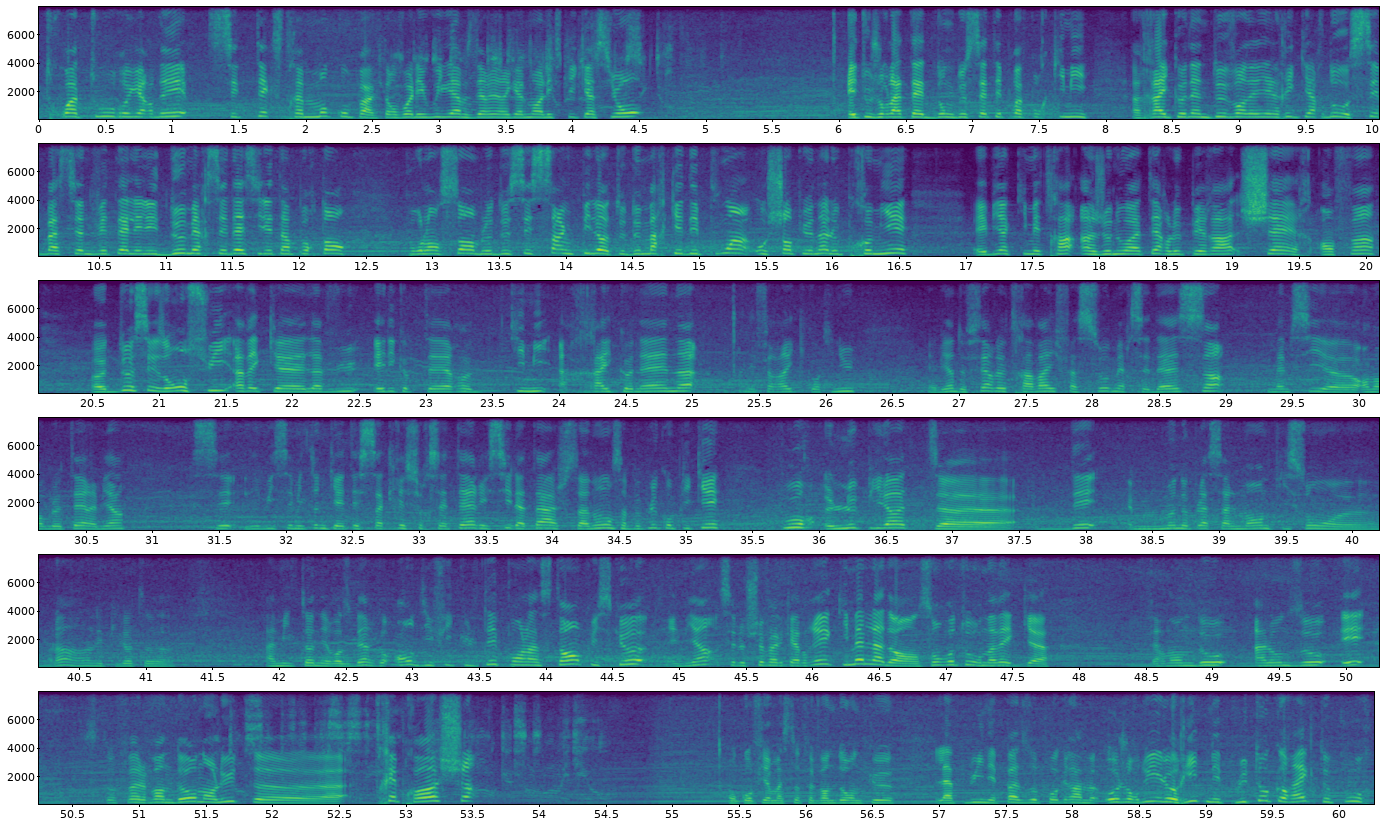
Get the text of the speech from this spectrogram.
trois tours. Regardez, c'est extrêmement compact. On voit les Williams derrière également à l'explication. Et toujours la tête donc de cette épreuve pour Kimi Raikkonen devant Daniel Ricciardo, Sébastien Vettel et les deux Mercedes. Il est important pour l'ensemble de ces cinq pilotes de marquer des points au championnat. Le premier, eh bien, qui mettra un genou à terre, le paiera cher en fin euh, de saison. On suit avec euh, la vue hélicoptère Kimi Raikkonen. Les Ferrari qui continuent eh bien, de faire le travail face aux Mercedes. Même si euh, en Angleterre, eh bien, c'est Lewis Hamilton qui a été sacré sur cette aire. Ici, la tâche s'annonce un peu plus compliquée pour le pilote des monoplaces allemandes qui sont voilà, hein, les pilotes Hamilton et Rosberg en difficulté pour l'instant puisque eh c'est le cheval cabré qui mène la danse. On retourne avec Fernando Alonso et Stoffel Van Dorn en lutte euh, très proche. On confirme à Stoffel Van Dorn que la pluie n'est pas au programme aujourd'hui et le rythme est plutôt correct pour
